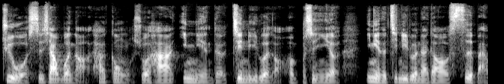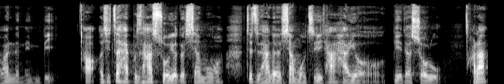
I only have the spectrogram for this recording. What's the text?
据我私下问啊，他跟我说他一年的净利润哦，呃不是营业额，一年的净利润来到四百万人民币。好，而且这还不是他所有的项目哦，这只是他的项目之一，他还有别的收入。好啦，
